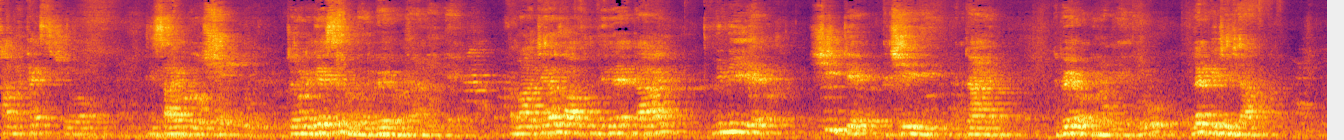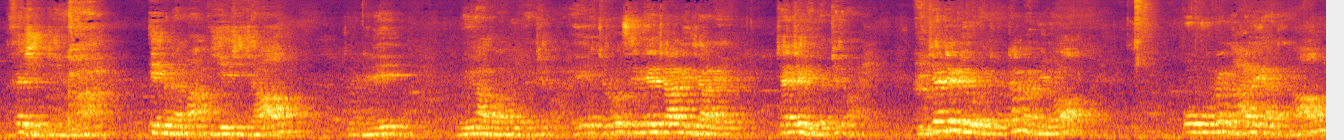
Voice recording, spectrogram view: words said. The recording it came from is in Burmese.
contextual discipleship ကျွန်တော်တို့စိတ်ဝင်တဲ့ပြောတာနေတယ်။သမာကျမ်းစာပုံတင်တဲ့အတိုင်းမိမိရဲ့ရှိတဲ့အခြေအနေအတိုင်းတပည့်တော်များတွေကိုလက်ပြချကြဆက်ရှင်ခြင်းမှာအင်မတန်မှအရေးကြီးကြောင်းကျွန်တော်ဒီနေ့ဝင်လာပါဖို့ဖြစ်ပါတယ်။ကျွန်တော်စီနေကြားနေကြတဲ့ကျမ်းချက်တွေဖြစ်ပါတယ်။ ဒီကျမ်းချက်တွေကိုကျွန်တော်ထပ်မံပြီးတော့ပုံပုံနဲ့နားလည်ရအောင်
